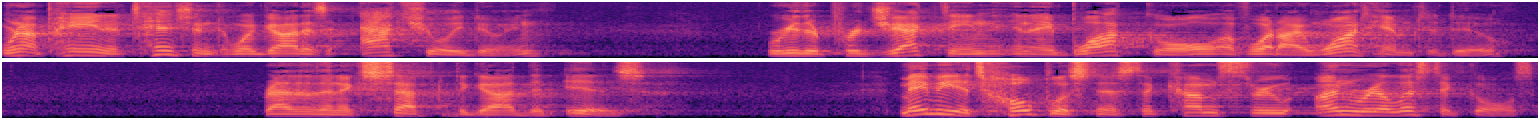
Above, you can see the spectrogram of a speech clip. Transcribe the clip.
We're not paying attention to what God is actually doing. We're either projecting in a block goal of what I want Him to do rather than accept the God that is. Maybe it's hopelessness that comes through unrealistic goals.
